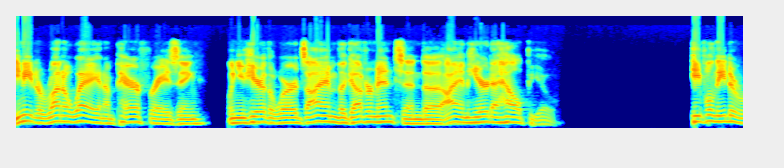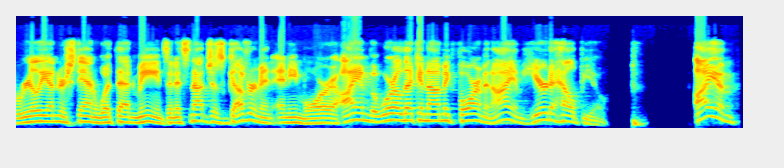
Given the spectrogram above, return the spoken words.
You need to run away. And I'm paraphrasing when you hear the words, I am the government and uh, I am here to help you. People need to really understand what that means. And it's not just government anymore. I am the World Economic Forum and I am here to help you. I am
